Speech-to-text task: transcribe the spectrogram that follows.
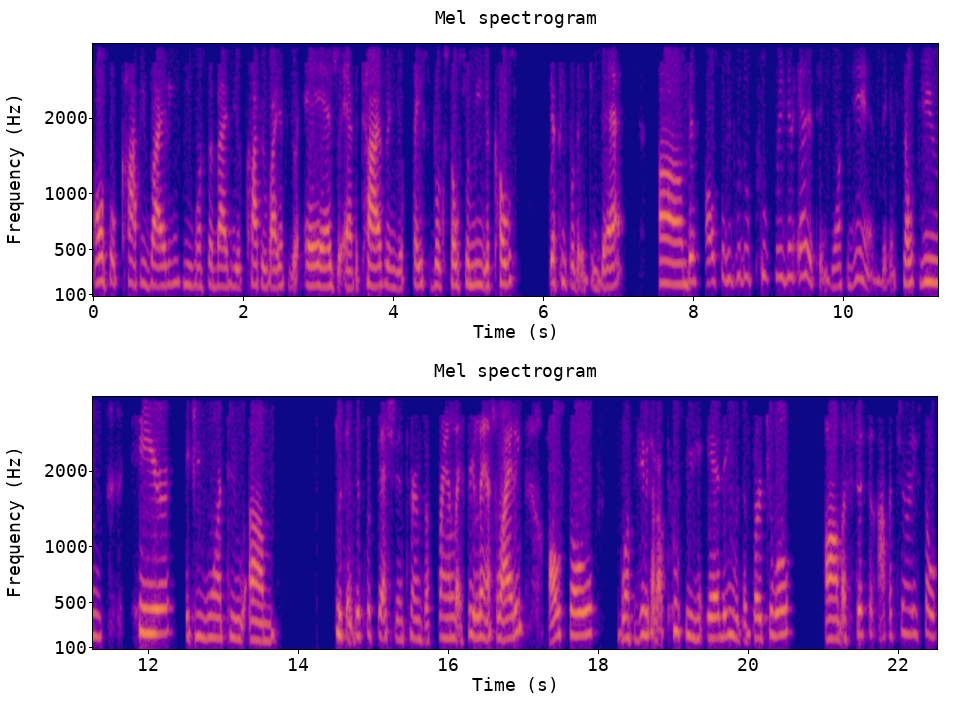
also copywriting. You want somebody to do copywriting for your ads, your advertising, your Facebook, social media posts. There are people that do that. Um, there's also people who do proofreading and editing. Once again, they can help you here if you want to um, look at this profession in terms of freelance writing. Also, once again, we have our proofreading editing with the virtual um, assistant opportunity. So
